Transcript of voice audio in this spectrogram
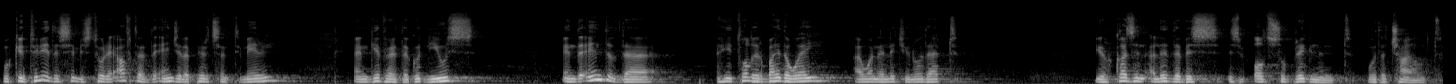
We continue the same story after the angel appeared to Saint Mary and gave her the good news. In the end of the, he told her, by the way, I want to let you know that your cousin Elizabeth is also pregnant with a child,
